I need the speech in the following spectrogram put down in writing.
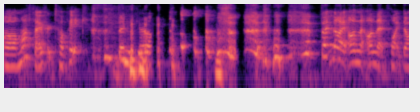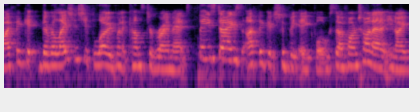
Oh, my favourite topic. the girl. but no, on that on that point though, I think it, the relationship load when it comes to romance these days, I think it should be equal. So if I'm trying to, you know,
